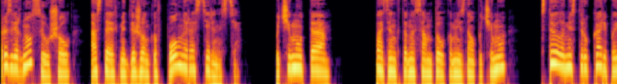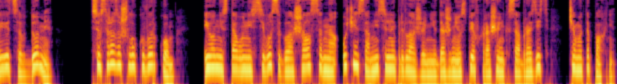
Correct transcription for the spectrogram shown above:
развернулся и ушел, оставив медвежонка в полной растерянности. Почему-то... Паддингтон и сам толком не знал почему. Стоило мистеру Карри появиться в доме, все сразу шло кувырком, и он ни с того ни с сего соглашался на очень сомнительное предложение, даже не успев хорошенько сообразить, чем это пахнет.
